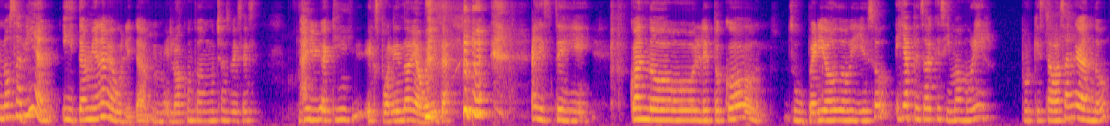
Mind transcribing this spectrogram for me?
no sabían. Y también a mi abuelita me lo ha contado muchas veces. Ay, yo aquí exponiendo a mi abuelita. este, cuando le tocó su periodo y eso, ella pensaba que se iba a morir porque estaba sangrando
